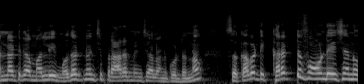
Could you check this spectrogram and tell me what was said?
అన్నట్టుగా మళ్ళీ మొదటి నుంచి ప్రారంభించాలనుకుంటున్నాం. సో కాబట్టి కరెక్ట్ ఫౌండేషన్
